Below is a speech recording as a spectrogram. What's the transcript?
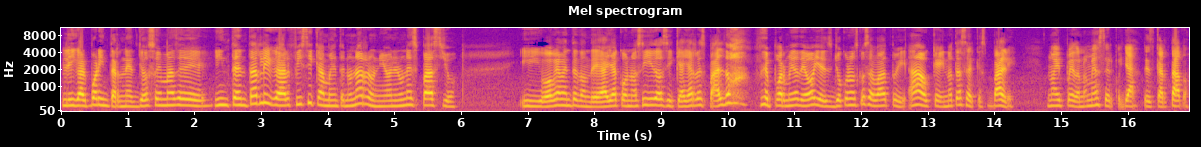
ligar por internet. Yo soy más de intentar ligar físicamente en una reunión, en un espacio. Y obviamente donde haya conocidos y que haya respaldo de por medio de, oye, yo conozco a ese y, ah, ok, no te acerques, vale, no hay pedo, no me acerco, ya, descartado.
